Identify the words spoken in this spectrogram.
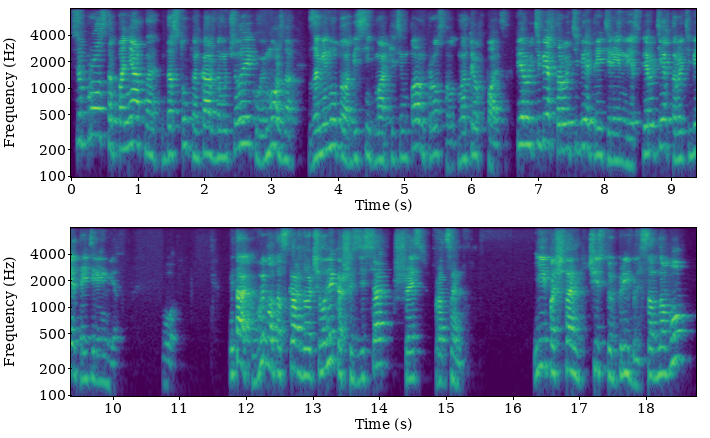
Все просто, понятно, доступно каждому человеку, и можно за минуту объяснить маркетинг-план просто вот на трех пальцах. Первый тебе, второй тебе, третий реинвест. Первый тебе, второй тебе, третий реинвест. Вот. Итак, выплата с каждого человека 66%. И посчитаем чистую прибыль с одного,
